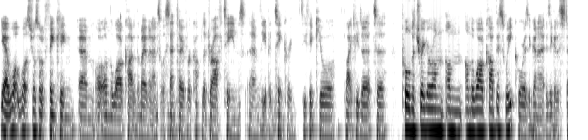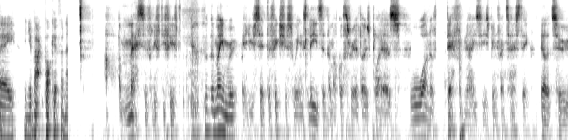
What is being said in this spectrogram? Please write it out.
yeah, what what's your sort of thinking um, on the wild card at the moment? I sort of sent over a couple of draft teams um, that you've been tinkering. Do you think you're likely to, to pull the trigger on, on, on the wild card this week, or is it gonna is it gonna stay in your back pocket for now? Massive 50 50. The main route, you said the fixture swings, leads at them. I've got three of those players. One of definitely, he's been fantastic. The other two,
